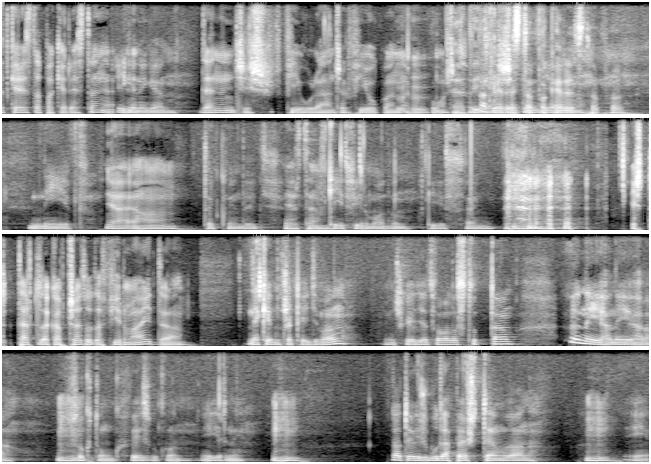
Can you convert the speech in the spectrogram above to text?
Tehát keresztapa, keresztanya? Igen, igen. De nincs is fiúlán, csak fiúk vannak. Uh-huh. Akkor most így. Hát ez keresztapa, csak egy ilyen- keresztapa. Név, Ja, aha, tök mindegy. értem. Két firmad van, kész, ennyi. És tartod a kapcsolatod a firmáiddal? Nekem csak egy van, én csak egyet választottam. Néha-néha Uh-huh. szoktunk Facebookon írni. Uh-huh. De hát ő is Budapesten van, Uh-huh. én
